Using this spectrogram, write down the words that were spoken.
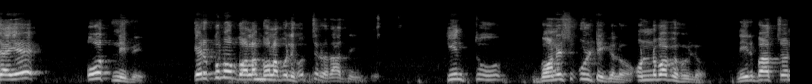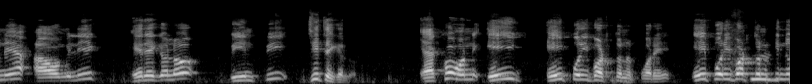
যাইয়ে ওত নিবে। এরকমও বলা বলা বলি হচ্ছিল রাজনীতিতে। কিন্তু গণেশ উল্টে গেল অন্যভাবে হইল। নির্বাচনে আওয়ামী লীগ হেরে গেল বিএনপি জিতে গেল। এখন এই এই পরিবর্তনের পরে এই পরিবর্তন কিন্তু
